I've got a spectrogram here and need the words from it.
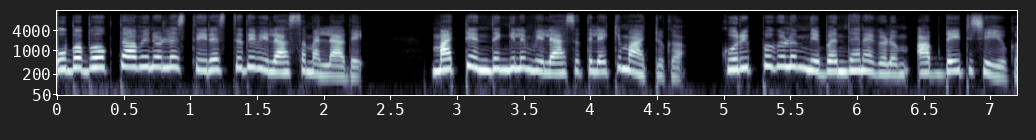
ഉപഭോക്താവിനുള്ള സ്ഥിരസ്ഥിതി വിലാസമല്ലാതെ മറ്റെന്തെങ്കിലും വിലാസത്തിലേക്ക് മാറ്റുക. കുറിപ്പുകളും നിബന്ധനകളും അപ്ഡേറ്റ് ചെയ്യുക.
